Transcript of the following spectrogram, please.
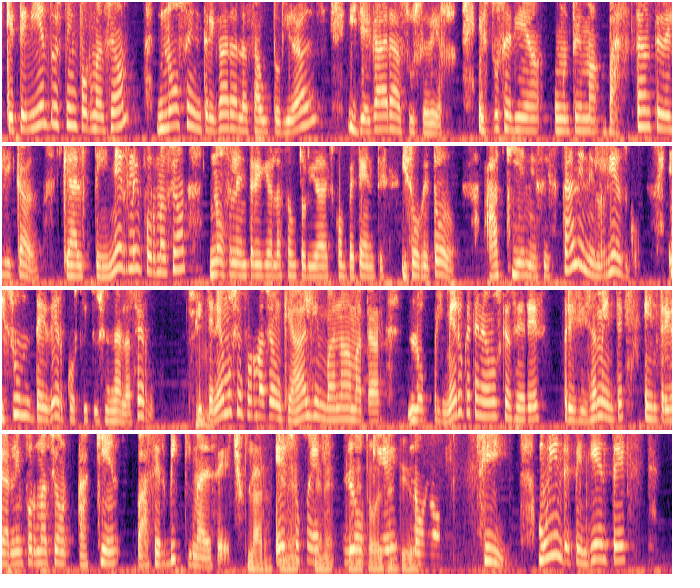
que teniendo esta información no se entregara a las autoridades y llegara a suceder. Esto sería un tema bastante delicado, que al tener la información no se la entregue a las autoridades competentes y sobre todo a quienes están en el riesgo. Es un deber constitucional hacerlo. Si tenemos información que a alguien van a matar, lo primero que tenemos que hacer es precisamente entregar la información a quien va a ser víctima de ese hecho. Claro. Eso fue lo que no, no. Sí, muy independiente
